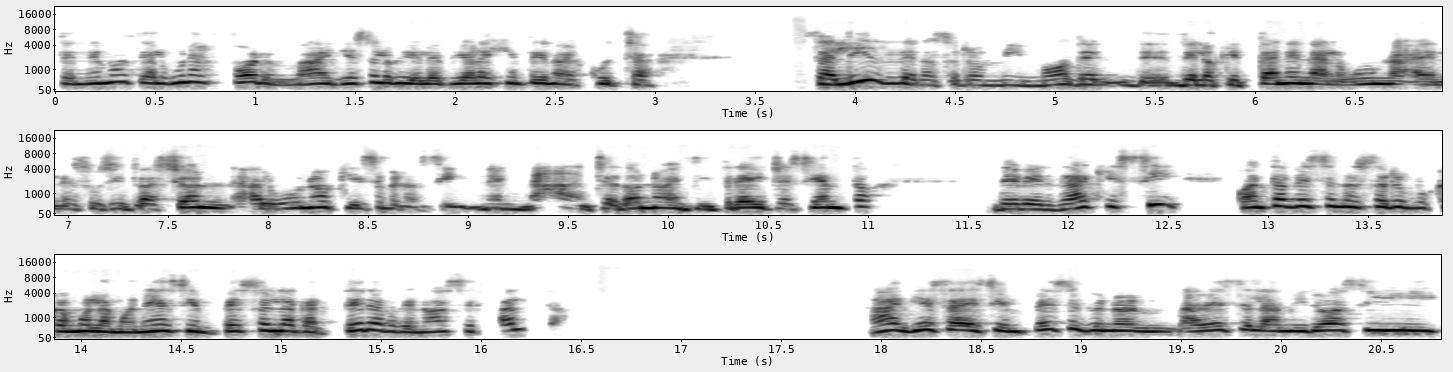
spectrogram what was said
tenemos de alguna forma, y eso es lo que yo le pido a la gente que nos escucha, salir de nosotros mismos, de, los que están en alguna, en su situación, algunos que dicen, pero sí, no es nada, entre 2,93 y 300, de verdad que sí. ¿Cuántas veces nosotros buscamos la moneda de 100 pesos en la cartera porque nos hace falta? Ah, y esa de 100 pesos que uno a veces la miró así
